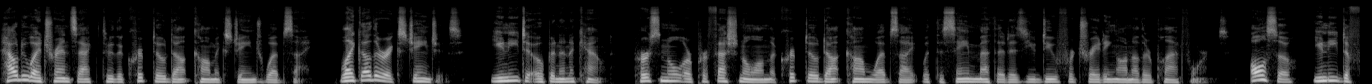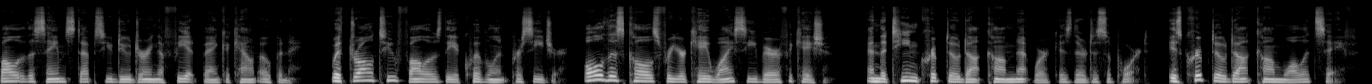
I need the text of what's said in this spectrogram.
How do I transact through the Crypto.com exchange website? Like other exchanges, you need to open an account, personal or professional, on the Crypto.com website with the same method as you do for trading on other platforms. Also, you need to follow the same steps you do during a fiat bank account opening. Withdrawal 2 follows the equivalent procedure. All this calls for your KYC verification, and the Team Crypto.com network is there to support. Is Crypto.com wallet safe?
